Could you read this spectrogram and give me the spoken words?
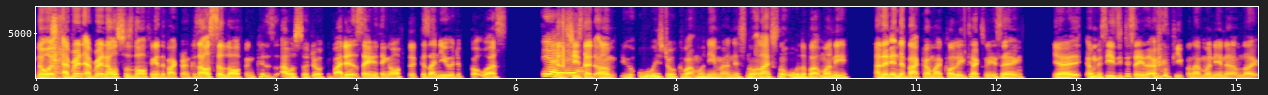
No one, everyone, everyone else was laughing in the background because I was still laughing because I was so joking, but I didn't say anything after because I knew it got worse. Yeah, yeah she yeah. said, um, you always joke about money, man. It's not life's not all about money. And then in the background, my colleague texted me saying, yeah, um, it's easy to say that people have money in it. I'm like,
